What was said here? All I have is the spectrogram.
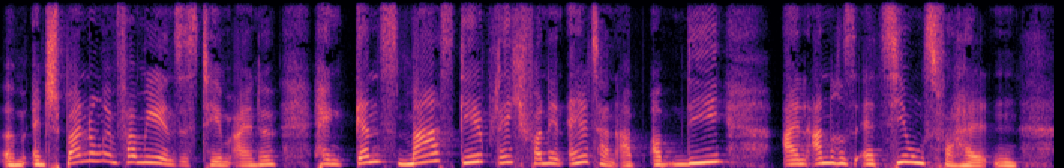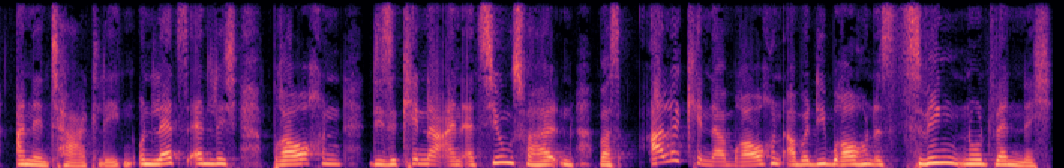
ähm, Entspannung im Familiensystem eine, hängt ganz maßgeblich von den Eltern ab, ob die ein anderes Erziehungsverhalten an den Tag legen. Und letztendlich brauchen diese Kinder ein Erziehungsverhalten, was alle Kinder brauchen, aber die brauchen es zwingend notwendig.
